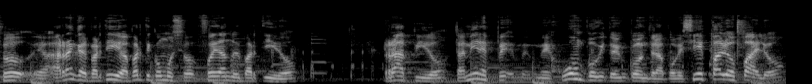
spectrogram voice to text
Yo eh, arranca el partido, aparte cómo se fue dando el partido, rápido, también me jugó un poquito en contra, porque si es palo palo,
